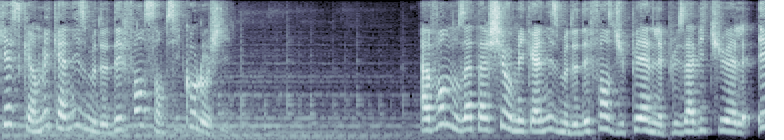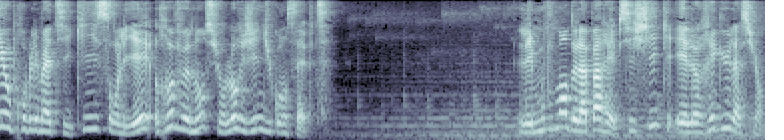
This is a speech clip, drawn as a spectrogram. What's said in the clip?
Qu'est-ce qu'un mécanisme de défense en psychologie? Avant de nous attacher aux mécanismes de défense du PN les plus habituels et aux problématiques qui y sont liées, revenons sur l'origine du concept. Les mouvements de l'appareil psychique et leur régulation.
